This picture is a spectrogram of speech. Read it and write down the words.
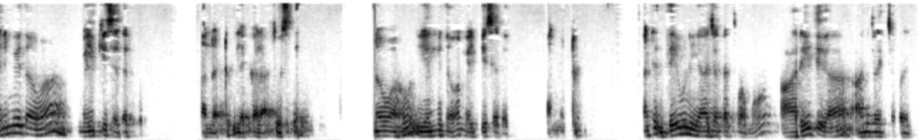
ఎనిమిదవ మెల్కీసెదకు అన్నట్టు లెక్కలా చూస్తే నోవాహు ఎనిమిదవ మెల్కీసెదకు అన్నట్టు. అంటే దేవుని యాజకత్వము ఆ రీతిగా అనుగ్రహించబడింది.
